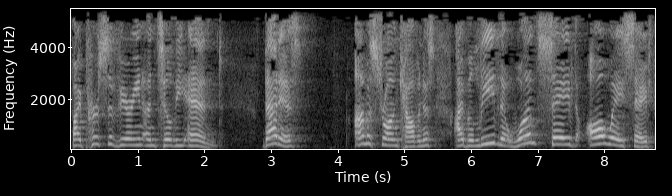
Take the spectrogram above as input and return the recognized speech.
by persevering until the end. That is, I'm a strong Calvinist. I believe that once saved, always saved,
